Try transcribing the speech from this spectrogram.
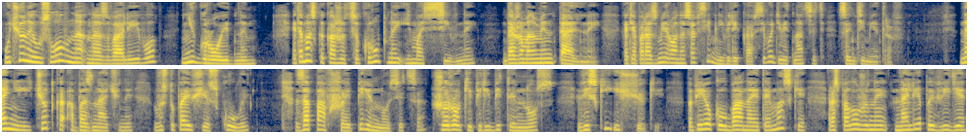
Ученые условно назвали его негроидным. Эта маска кажется крупной и массивной, даже монументальной, хотя по размеру она совсем невелика, всего 19 сантиметров. На ней четко обозначены выступающие скулы, запавшая переносица, широкий перебитый нос, виски и щеки. Поперек лба на этой маске расположены налепы в виде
